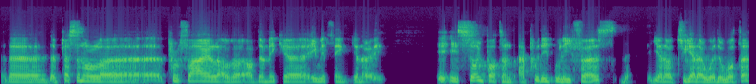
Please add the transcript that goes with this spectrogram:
the the personal uh, profile of of the maker, everything, you know, it, it is so important. I put it really first, you know, together with the water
